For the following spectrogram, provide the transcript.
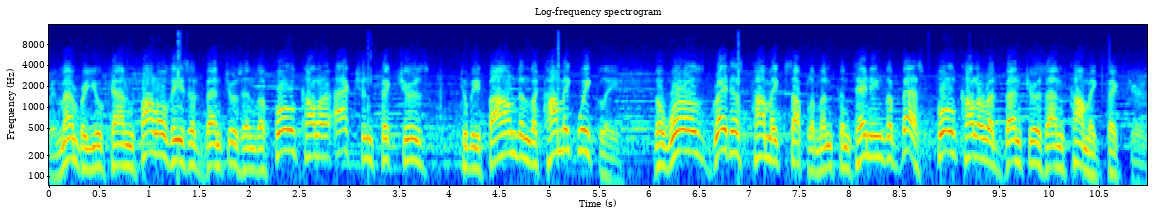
Remember, you can follow these adventures in the full color action pictures to be found in the Comic Weekly, the world's greatest comic supplement containing the best full color adventures and comic pictures.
